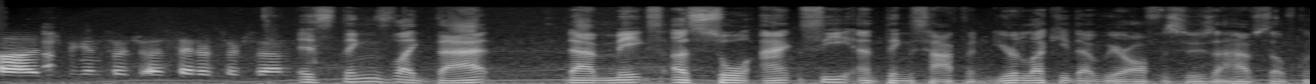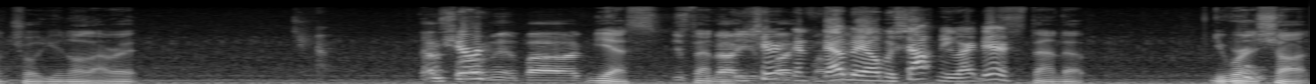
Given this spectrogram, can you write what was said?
Uh, just begin search, uh, standard search zone. It's things like that that makes us so antsy and things happen. You're lucky that we're officers that have self-control. You know that, right? That's sure? what I meant by Yes. If Stand up. You sure? like That, man. man overshot me right there. Stand up. You weren't Who? shot.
